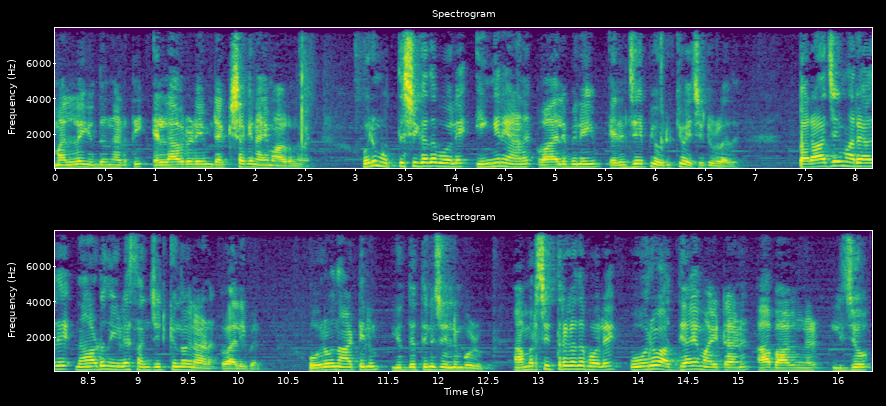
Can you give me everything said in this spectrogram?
മല്ലയുദ്ധം നടത്തി എല്ലാവരുടെയും രക്ഷകനായി മാറുന്നവൻ. ഒരു മുത്തശ്ശികത പോലെ ഇങ്ങനെയാണ് വാലിബനെയും എൽ ജെ പി ഒരുക്കി വെച്ചിട്ടുള്ളത്. പരാജയം അറിയാതെ നാടു നീളെ സഞ്ചരിക്കുന്നവനാണ് വാലിബൻ. ഓരോ നാട്ടിലും യുദ്ധത്തിന് ചെല്ലുമ്പോഴും അമർ ചിത്രകഥ പോലെ ഓരോ അധ്യായമായിട്ടാണ് ആ ഭാഗങ്ങൾ ലിജോ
